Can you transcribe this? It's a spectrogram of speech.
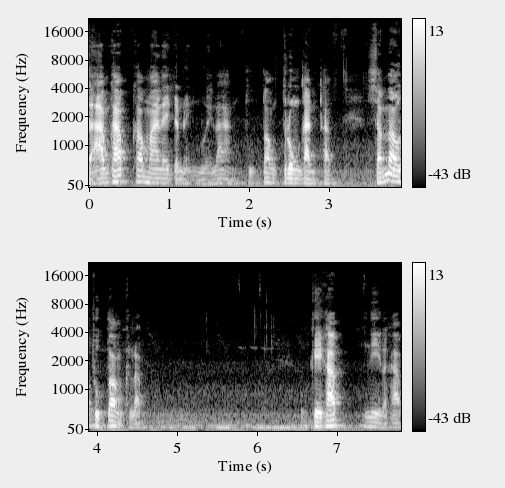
3 ครับ เข้ามาในตำแหน่งหน่วยล่างถูกต้องตรงกันครับสำเนาถูกต้องครับ โอเคครับ นี่แหละครับ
